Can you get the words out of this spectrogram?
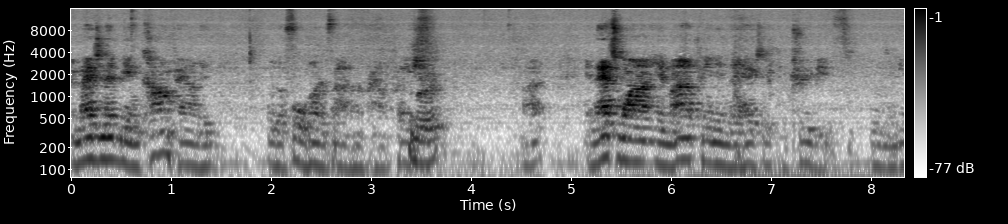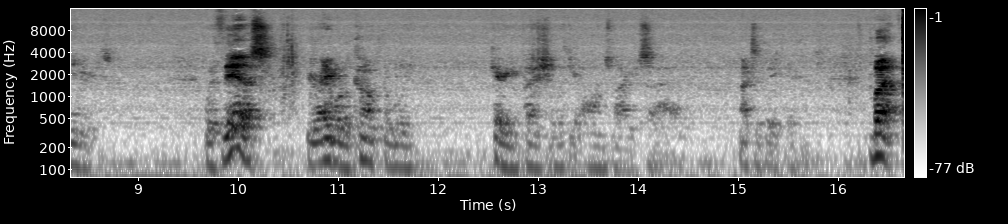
Imagine that being compounded with a 400, 500 pound patient. Right. And that's why, in my opinion, they actually contribute with the injuries. With this, you're able to comfortably carry your patient with your arms by your side. That's a big difference. But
